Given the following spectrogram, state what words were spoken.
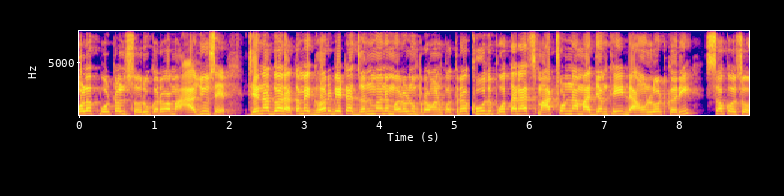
ઓળખ પોર્ટલ શરૂ કરવામાં આવ્યું છે, જેના દ્વારા તમે ઘર બેઠા જન્મ અને મરણનું પ્રમાણપત્ર ખુદ પોતાના સ્માર્ટફોનના માધ્યમથી ડાઉનલોડ કરી શકો છો.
